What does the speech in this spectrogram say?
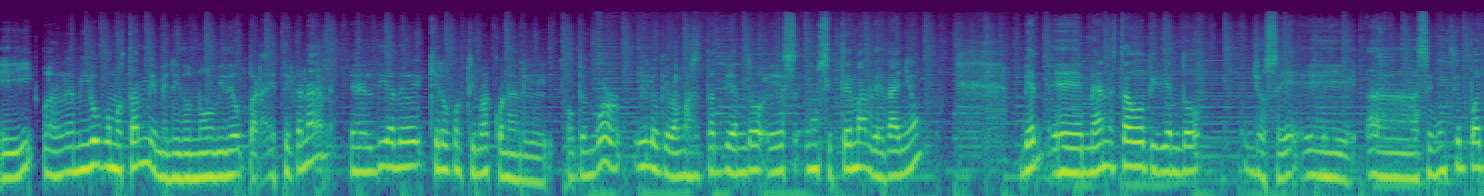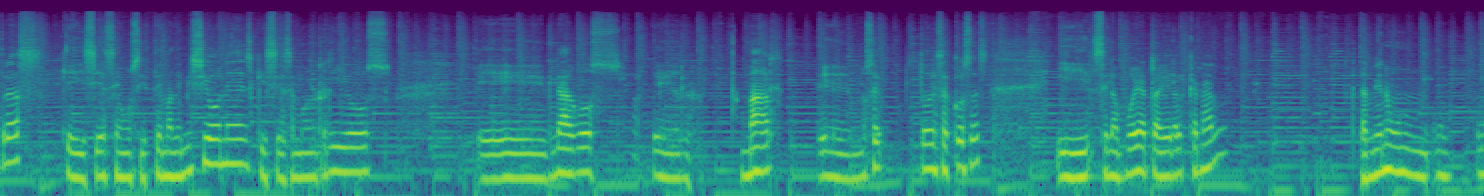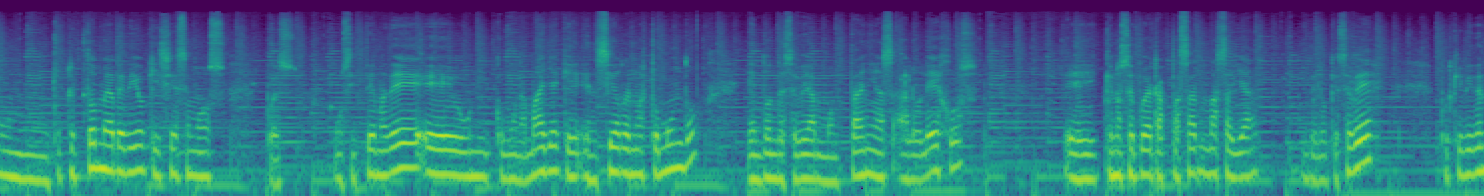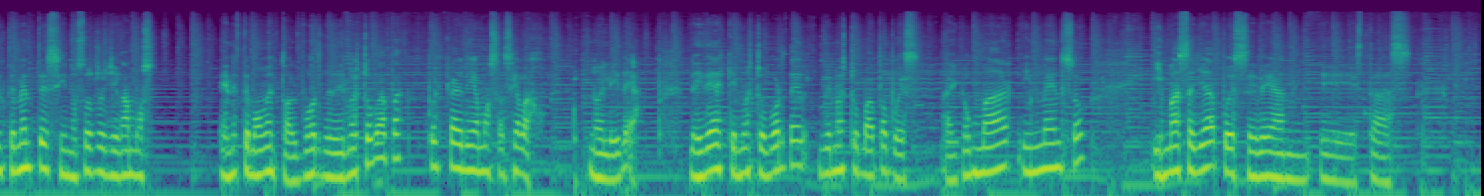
Y hola amigos, ¿cómo están? Bienvenido a un nuevo video para este canal. En el día de hoy quiero continuar con el Open World y lo que vamos a estar viendo es un sistema de daño. Bien, eh, me han estado pidiendo, yo sé, eh, hace un tiempo atrás que hiciese un sistema de misiones, que hiciésemos ríos, eh, lagos, mar, no sé, todas esas cosas. Y se las voy a traer al canal también un, suscriptor me ha pedido que hiciésemos pues un sistema de eh, como una malla que encierre nuestro mundo en donde se vean montañas a lo lejos eh, que no se pueda traspasar más allá de lo que se ve porque evidentemente si nosotros llegamos en este momento al borde de nuestro mapa pues caeríamos hacia abajo. No es la idea. La idea es que nuestro borde de nuestro mapa pues haya un mar inmenso y más allá pues se vean eh, estas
